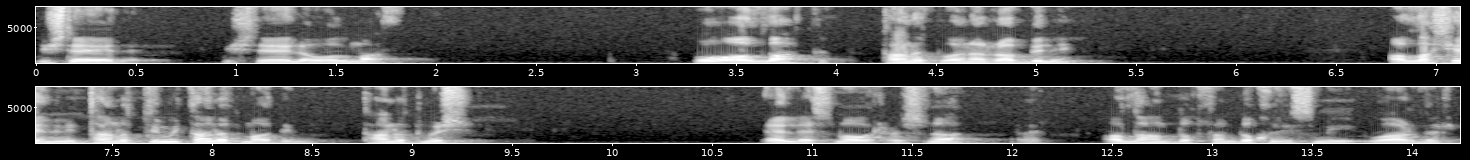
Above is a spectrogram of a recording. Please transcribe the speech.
İşte öyle. İşte öyle olmaz. O Allah'tır. Tanıt bana Rabbini. Allah kendini tanıttı mı, tanıtmadı mı? Tanıtmış. El Esmaül Hüsna. Evet. Allah'ın 99 ismi vardır.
